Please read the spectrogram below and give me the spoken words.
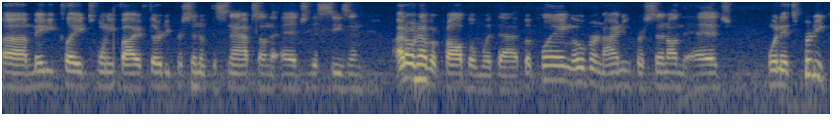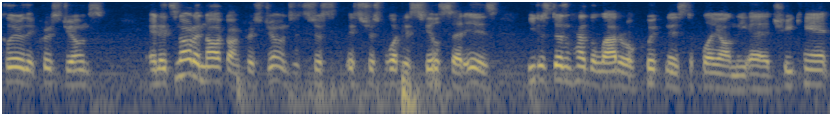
uh, maybe play 25, 30% of the snaps on the edge this season. I don't have a problem with that. But playing over 90% on the edge when it's pretty clear that Chris Jones, and it's not a knock on Chris Jones, it's just it's just what his skill set is. He just doesn't have the lateral quickness to play on the edge. He can't,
